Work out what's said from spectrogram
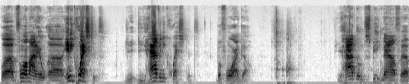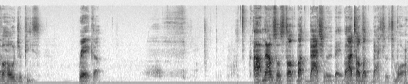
Well, before I'm out of here, uh, any questions? Do you, do you have any questions before I go? If you have them, speak now, forever hold your peace. Red cup. Ah, man, I was supposed to talk about The Bachelor today, but I talk about The Bachelor tomorrow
